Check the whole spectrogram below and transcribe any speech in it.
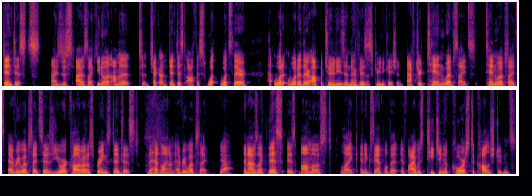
dentists. I just I was like, you know what? I'm gonna t- check out dentist office. What what's their what what are their opportunities in their business communication? After 10 websites, 10 websites, every website says your Colorado Springs dentist, the headline on every website. Yeah. And I was like, this is almost like an example that if I was teaching a course to college students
